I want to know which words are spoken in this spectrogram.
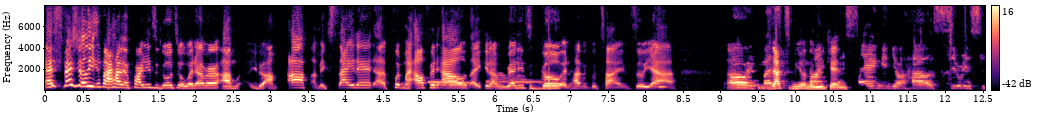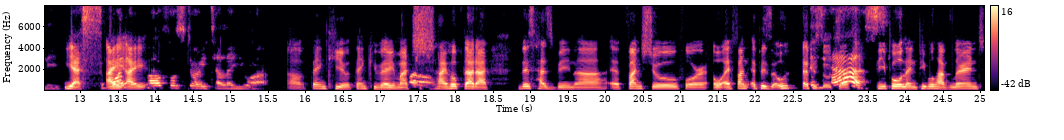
Especially if I have a party to go to or whatever, I'm you know I'm up, I'm excited. I put my outfit out, like you know I'm ready to go and have a good time. So yeah, Oh, um, it must that's me on the weekends. Hang in your house, seriously. Yes, What I, a I powerful storyteller you are. Oh, thank you. Thank you very much. Wow. I hope that uh, this has been uh, a fun show for, or a fun episode, episode for people, and people have learned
